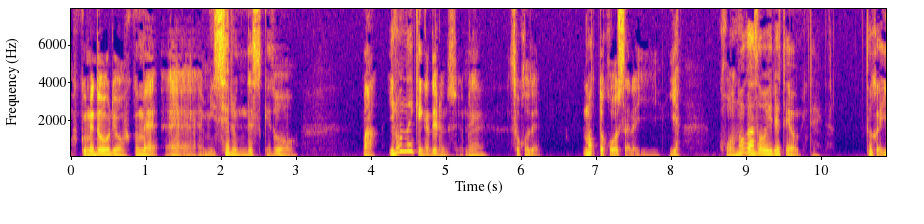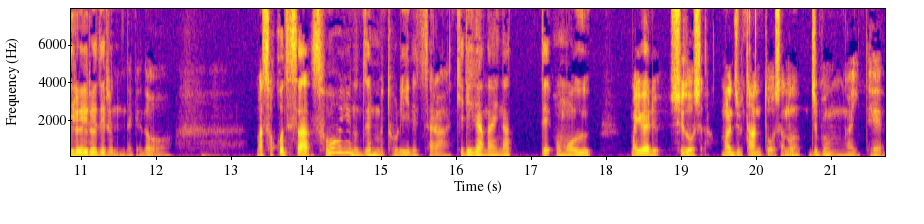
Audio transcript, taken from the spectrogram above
含め同僚含め、えー、見せるんですけどまあいろんな意見が出るんですよね。そこで。もっとこうしたらいい？いやこの画像入れてよみたいな。とかいろいろ出るんだけどまあそこでさそういうの全部取り入れてたらキリがないなって思う、まあ、いわゆる主導者、まあ、担当者の自分がいて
